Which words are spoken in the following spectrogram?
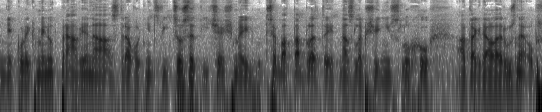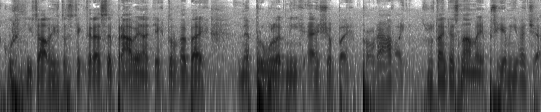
několik minut právě na zdravotnictví, co se týče šmejdů, třeba tablety na zlepšení sluchu a tak dále, různé obskurní záležitosti, které se právě na těchto webech neprůhledných e-shopech prodávají. Zůstaňte s námi, příjemný večer.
